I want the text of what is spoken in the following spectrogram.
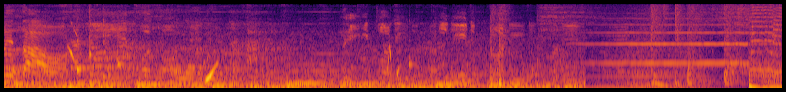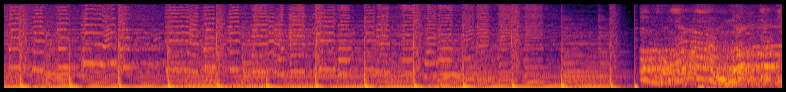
ใหญ่มากเลยเต่านี่ตัวทองนี่ตัวดีนี่นี่หนึ่งตัวดีหนึ่งตัวดีสายหน้าลงตะโค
